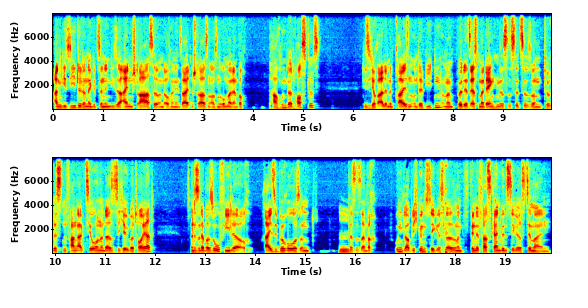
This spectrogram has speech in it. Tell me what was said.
angesiedelt und da gibt's dann in dieser einen Straße und auch in den Seitenstraßen außenrum halt einfach paar hundert Hostels, die sich auch alle mit Preisen unterbieten. Und man würde jetzt erstmal denken, das ist jetzt so eine Touristenfangaktion und da ist es sicher überteuert. Und es sind aber so viele, auch Reisebüros und mhm. das ist einfach unglaublich günstig ist. Also man findet fast kein günstigeres Zimmer in,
